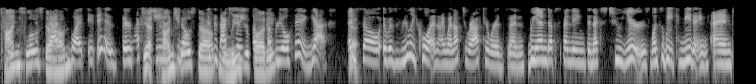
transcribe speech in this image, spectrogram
Time slows down. That's what it is. There's actually, Yes, time you know, slows down. This is actually a- A, real thing. Yeah. And Yeah. so it was really cool. And I went up to her afterwards and we end up spending the next two years once a week meeting and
